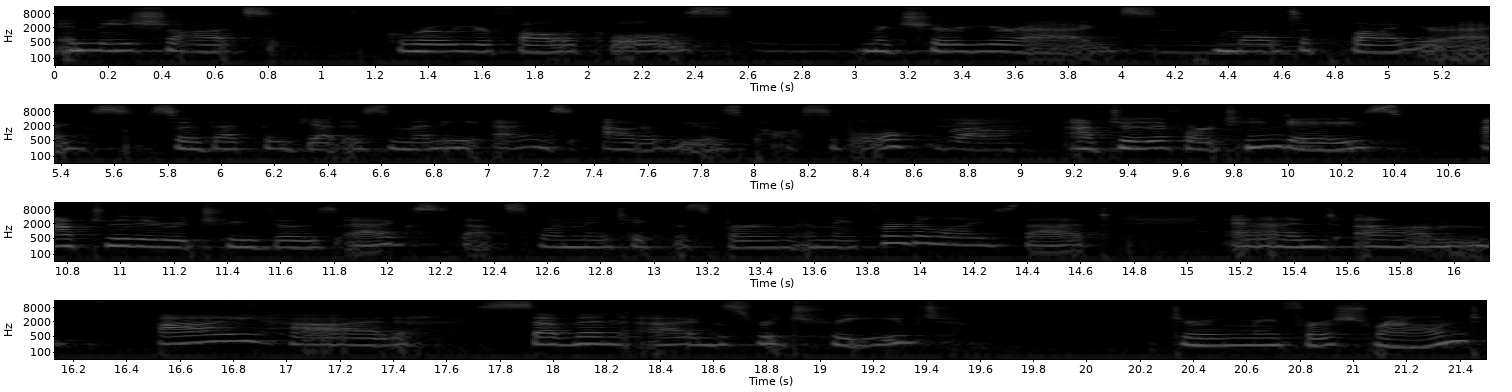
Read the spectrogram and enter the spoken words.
and these shots grow your follicles, mm-hmm. mature your eggs, mm-hmm. multiply your eggs so that they get as many eggs out of you as possible. Wow. After the 14 days, after they retrieve those eggs, that's when they take the sperm and they fertilize that. And um, I had seven eggs retrieved during my first round,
